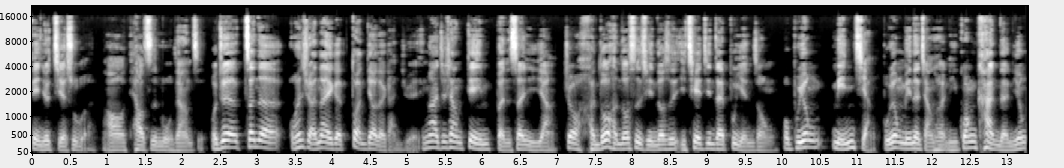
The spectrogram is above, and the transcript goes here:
电影就结束了，然后跳字幕这样子。我觉得真的我很喜欢那一个断掉的感觉，因为就像电影本身一样，就很多很多事情都是一切尽在不言中，我不用明讲，不用明的讲出来，你光看的，你用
